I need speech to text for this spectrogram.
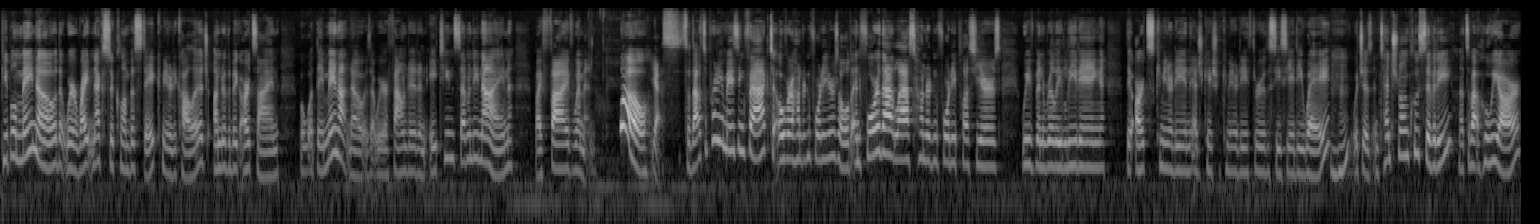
people may know that we're right next to Columbus State Community College under the big art sign, but what they may not know is that we were founded in 1879 by five women. Whoa. Yes. So that's a pretty amazing fact, over 140 years old. And for that last 140 plus years, we've been really leading the arts community and the education community through the CCAD way, mm -hmm. which is intentional inclusivity, that's about who we are,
